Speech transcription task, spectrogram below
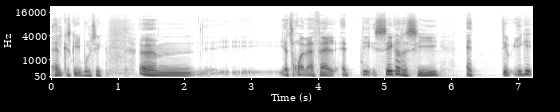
alt kan ske i politik. Øhm, jeg tror i hvert fald, at det er sikkert at sige, det er jo ikke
